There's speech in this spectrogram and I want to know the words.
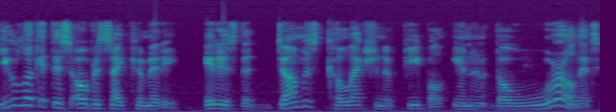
you look at this oversight committee, it is the dumbest collection of people in the world. It's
